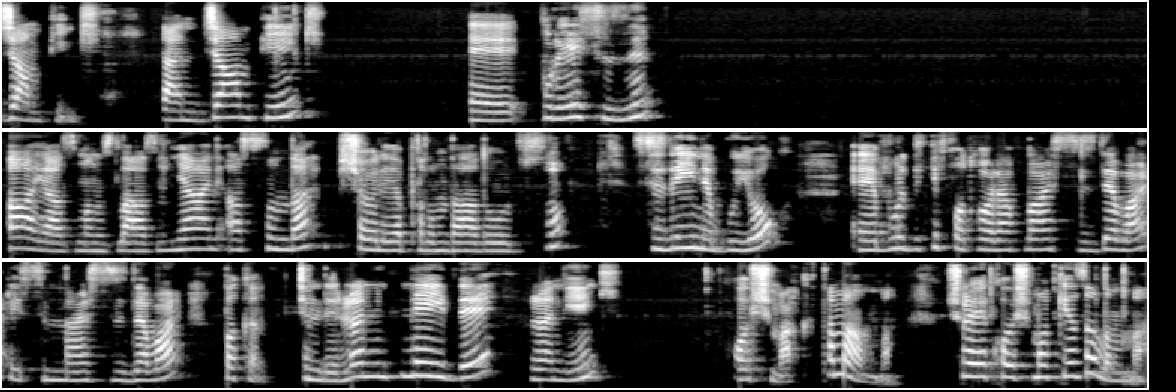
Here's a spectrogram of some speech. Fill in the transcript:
jumping. Yani jumping e, buraya sizin A yazmanız lazım. Yani aslında şöyle yapalım daha doğrusu. Sizde yine bu yok. E, buradaki fotoğraflar sizde var. Resimler sizde var. Bakın şimdi running neydi? Running koşmak. Tamam mı? Şuraya koşmak yazalım mı?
